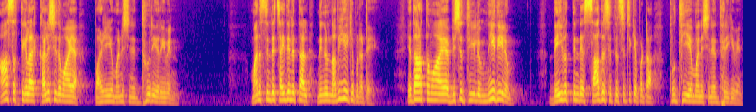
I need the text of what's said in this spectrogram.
ആസക്തികളാൽ കലുഷിതമായ പഴയ മനുഷ്യനെ എറിയുവൻ മനസ്സിന്റെ ചൈതന്യത്താൽ നിങ്ങൾ നവീകരിക്കപ്പെടട്ടെ. യഥാർത്ഥമായ വിശുദ്ധിയിലും നീതിയിലും ദൈവത്തിന്റെ സാദൃശ്യത്തിൽ സൃഷ്ടിക്കപ്പെട്ട പുതിയ മനുഷ്യനെ ധരിക്കുവേൻ.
